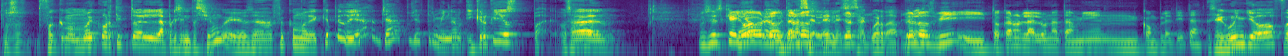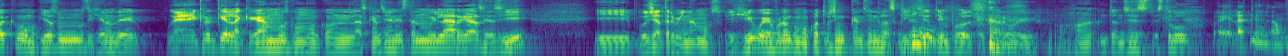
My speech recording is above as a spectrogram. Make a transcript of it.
pues fue como muy cortito la presentación, güey. O sea, fue como de, ¿qué pedo? Ya, ya, pues ya terminamos. Y creo que ellos, o sea, Pues es que a yo, lo- yo a los, Selene si yo- se acuerda, yo pero- los vi y tocaron la luna también completita. Según yo, fue como que ellos mismos dijeron de, güey, creo que la cagamos como con las canciones están muy largas y así. Y pues ya terminamos. Y sí, güey, fueron como cuatro o cinco canciones las que les dio tiempo de tocar, güey. Ajá. Entonces estuvo, Güey, la cagamos.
